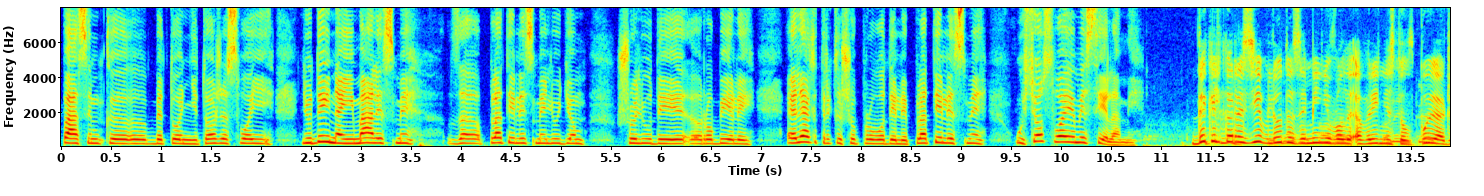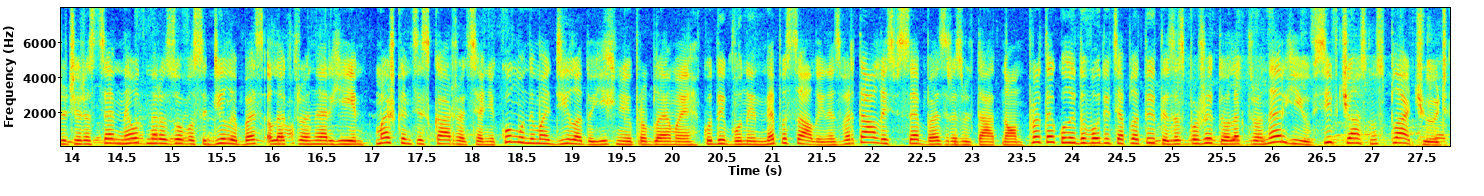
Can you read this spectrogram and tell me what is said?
Пасимки бетонні теж свої. Людей наймали ми, заплатили ми людям, що люди робили. Електрики, що проводили, платили ми. Усе своїми силами. Декілька разів люди замінювали аварійні стовпи, адже через це неодноразово сиділи без електроенергії. Мешканці скаржаться, нікому нема діла до їхньої проблеми. Куди б вони не писали і не звертались, все безрезультатно. Проте, коли доводиться платити за спожиту електроенергію, всі вчасно сплачують.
